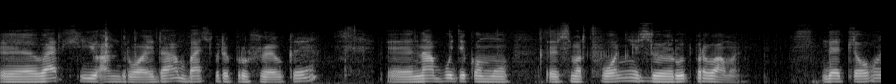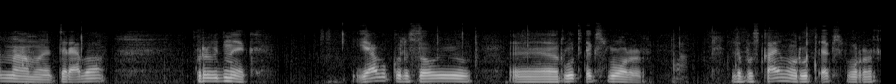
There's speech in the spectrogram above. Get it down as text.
е, версію Android без перепрошивки е, на будь-якому е, смартфоні з root правами. Для цього нам треба провідник. Я використовую е, Root Explorer. Запускаємо Root Explorer.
